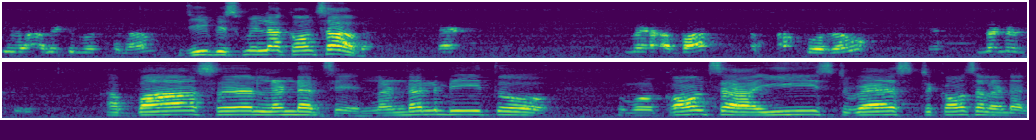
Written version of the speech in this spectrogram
جی وعلیکم السلام۔ جی بسم اللہ کون صاحب؟ میں میں عباس عباس بول رہا ہوں۔ لندن سے۔ عباس لنڈن سے۔ لنڈن بھی تو کون سا ایسٹ ویسٹ کون سا لنڈن؟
